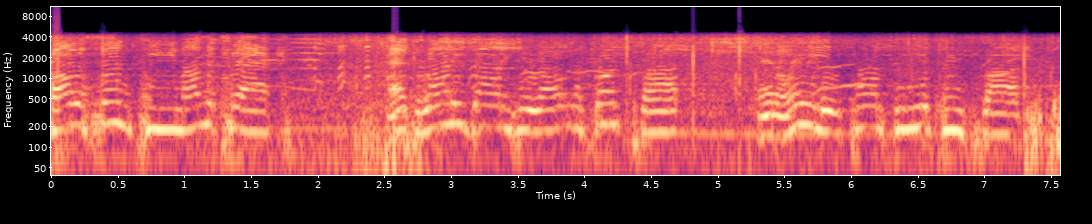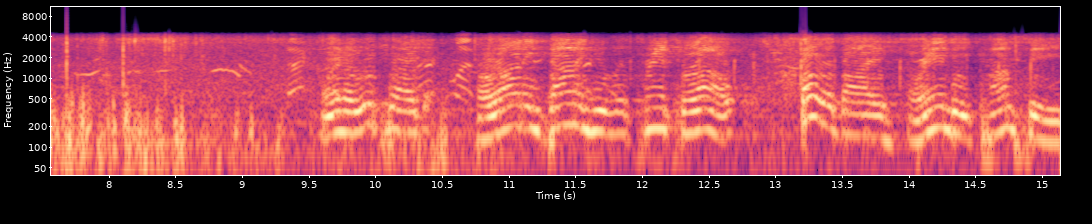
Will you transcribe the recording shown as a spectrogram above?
father-son team on the track. That's Ronnie Donahue out in the front spot. And Randy Comsky in the two spot. And it looks like Ronnie Donahue will transfer out, followed by Randy Comsky.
